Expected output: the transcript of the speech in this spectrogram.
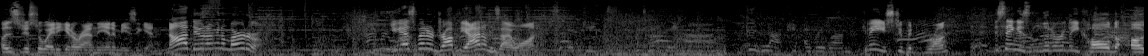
Or is just a way to get around the enemies again? Nah, dude, I'm gonna murder him. You guys better drop the items I want. Come here, you stupid grunt. This thing is literally called a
